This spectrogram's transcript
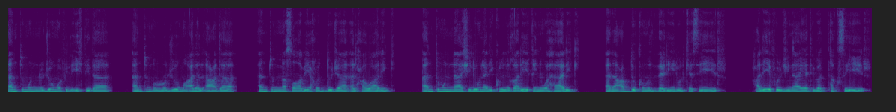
أنتم النجوم في الاهتداء. أنتم الرجوم على الأعداء. أنتم مصابيح الدجى الحوالك. أنتم الناشلون لكل غريق وهالك أنا عبدكم الذليل الكسير حليف الجناية والتقصير.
